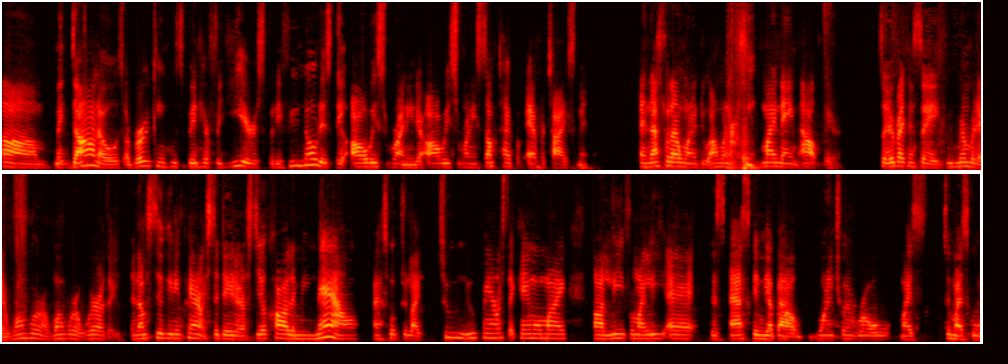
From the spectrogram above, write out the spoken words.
um, McDonald's or Burger King, who's been here for years, but if you notice, they're always running, they're always running some type of advertisement. And that's what I want to do. I want to keep my name out there. So everybody can say, remember that one word, one word, where are they? And I'm still getting parents today that are still calling me now. I spoke to like two new parents that came on my uh, lead for my lead ad that's asking me about wanting to enroll my to my school.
